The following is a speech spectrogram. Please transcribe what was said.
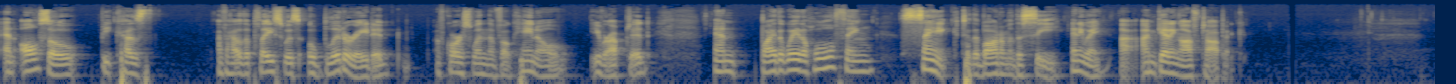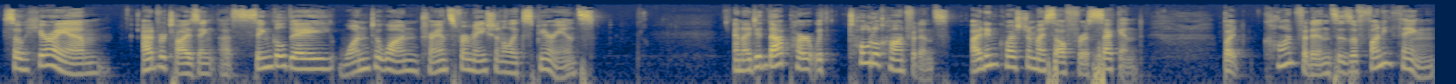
And also because of how the place was obliterated, of course, when the volcano erupted. And by the way, the whole thing sank to the bottom of the sea. Anyway, I'm getting off topic. So here I am advertising a single day, one to one transformational experience. And I did that part with total confidence. I didn't question myself for a second. But confidence is a funny thing.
